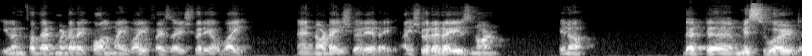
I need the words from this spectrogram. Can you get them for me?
Even for that matter, I call my wife as Aishwarya Y and not Aishwarya Rai. Aishwarya Rai is not, you know, that uh, Miss World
